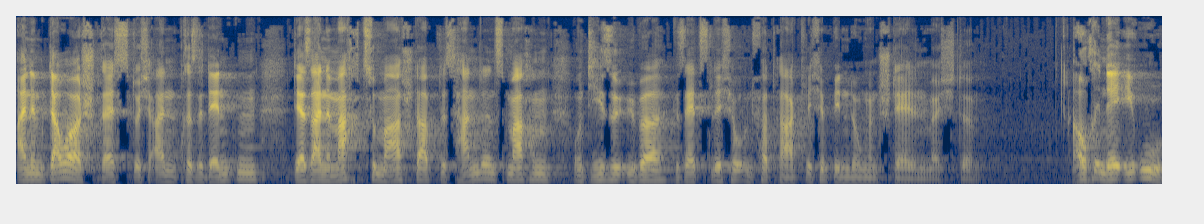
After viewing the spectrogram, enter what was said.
einem Dauerstress durch einen Präsidenten, der seine Macht zum Maßstab des Handelns machen und diese über gesetzliche und vertragliche Bindungen stellen möchte. Auch in der EU,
